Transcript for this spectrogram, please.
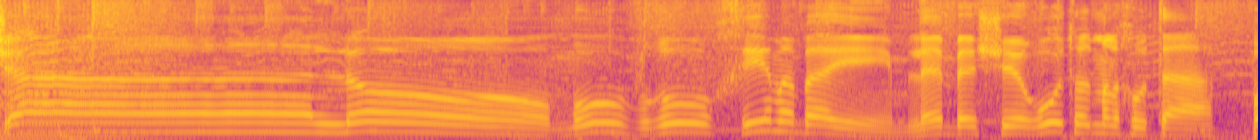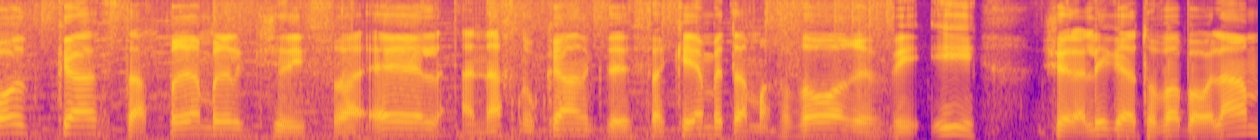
שלום וברוכים הבאים לבשירות עוד מלכותה, פודקאסט הפרמיירליג של ישראל. אנחנו כאן כדי לסכם את המחזור הרביעי של הליגה הטובה בעולם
